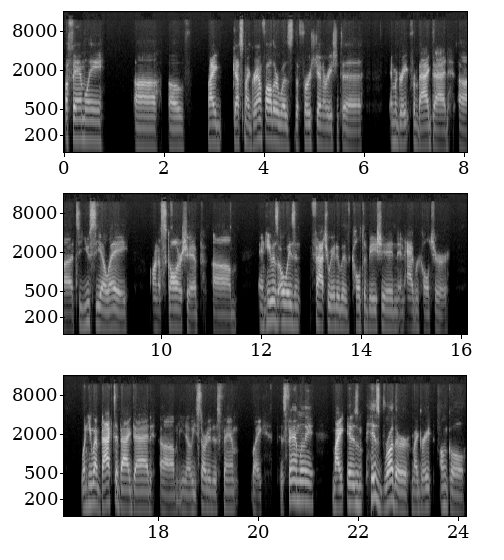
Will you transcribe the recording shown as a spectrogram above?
a family uh, of my guess my grandfather was the first generation to immigrate from Baghdad uh, to UCLA on a scholarship, um, and he was always infatuated with cultivation and agriculture. When he went back to Baghdad, um, you know, he started his fam like his family. My it was his brother, my great uncle,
